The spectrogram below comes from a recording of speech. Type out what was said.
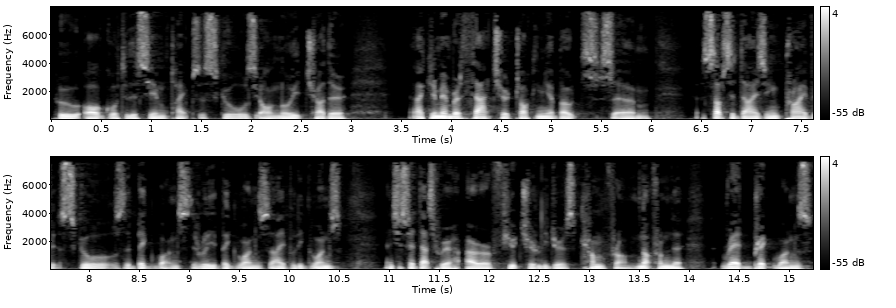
who all go to the same types of schools. They all know each other. I can remember Thatcher talking about um, subsidizing private schools, the big ones, the really big ones, the Ivy League ones. And she said that's where our future leaders come from, not from the red brick ones,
